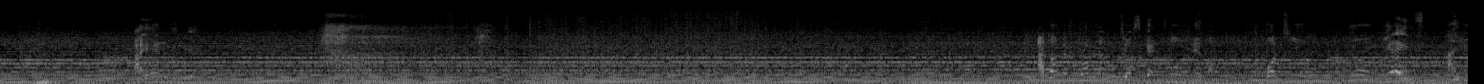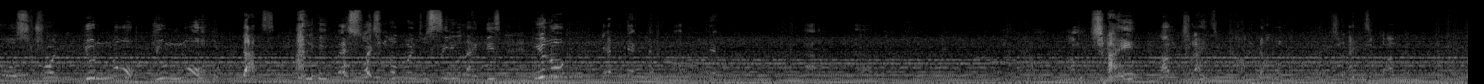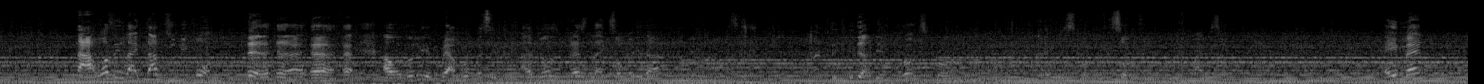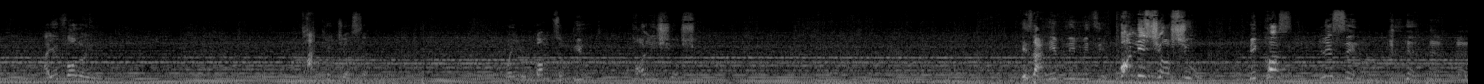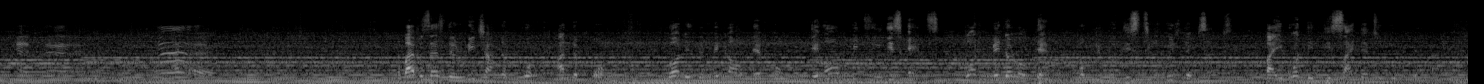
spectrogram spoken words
This earth. God made all of them. But people to distinguish themselves by what they decided to do with their life.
